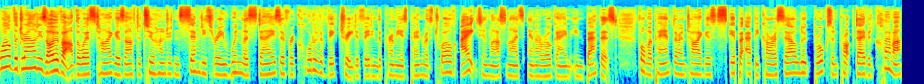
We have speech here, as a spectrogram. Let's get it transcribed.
Well, the drought is over. The West Tigers, after 273 winless days, have recorded a victory, defeating the Premier's Penrith 12 8 in last night's NRL game in Bathurst. Former Panther and Tigers skipper Api Koroisau, Luke Brooks, and prop David Klemmer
